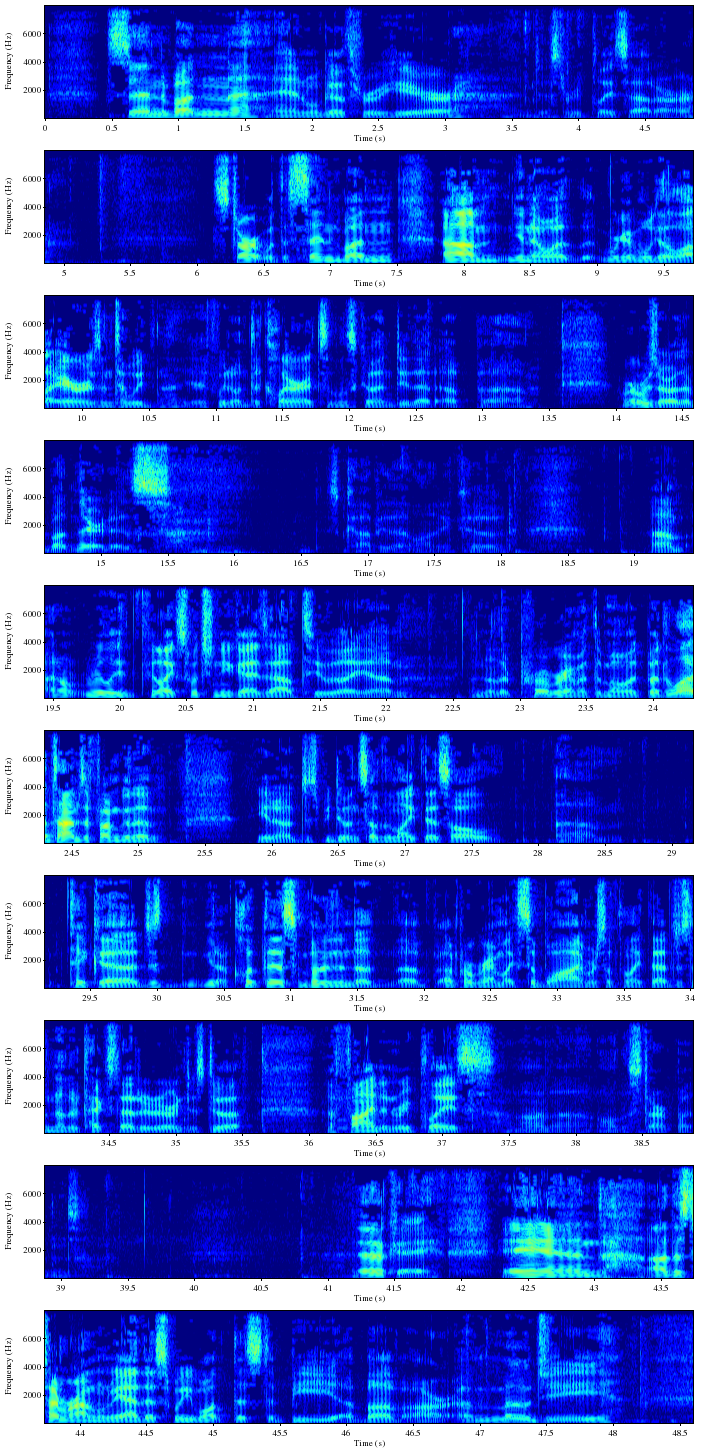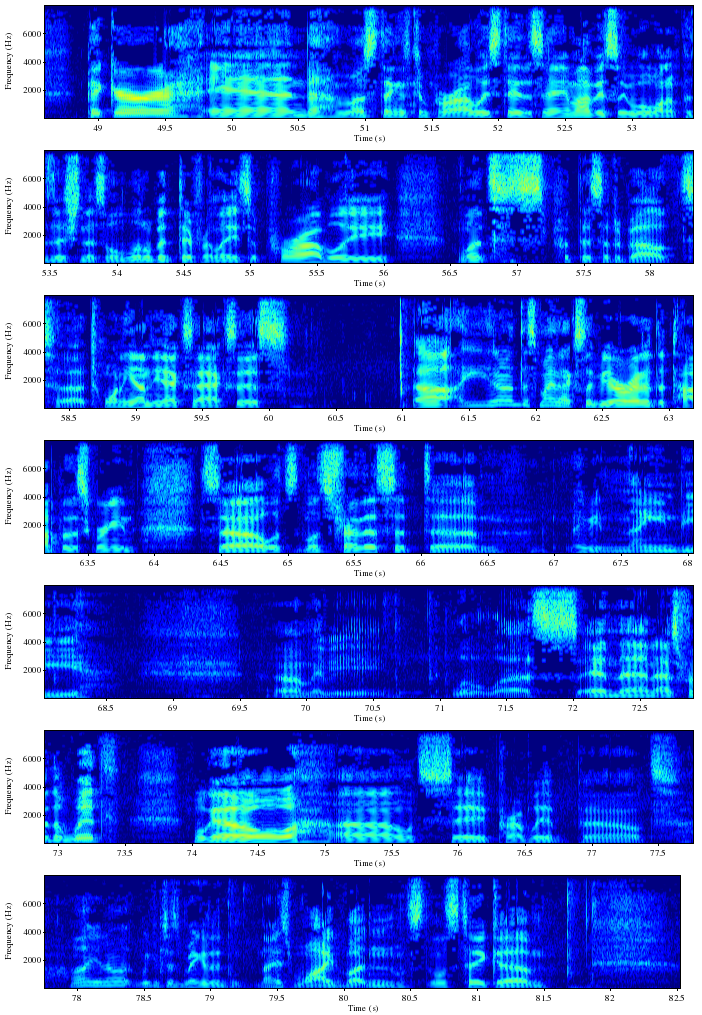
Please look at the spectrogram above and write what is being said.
send button, and we'll go through here and just replace out our start with the send button. Um, you know, uh, we're gonna, we'll get a lot of errors until we if we don't declare it. So let's go ahead and do that up. Uh, where was our other button? There it is. Just copy that line of code. Um, I don't really feel like switching you guys out to a um, another program at the moment. But a lot of times, if I'm gonna, you know, just be doing something like this, I'll um, take a just you know clip this and put it into a, a, program like Sublime or something like that, just another text editor, and just do a, a find and replace on uh, all the start buttons. Okay, and uh, this time around when we add this, we want this to be above our emoji picker, and most things can probably stay the same. Obviously, we'll want to position this a little bit differently, so probably let's put this at about uh, 20 on the x-axis. Uh, you know, this might actually be all right at the top of the screen. So let's let's try this at uh, maybe 90. Oh, maybe a little less. And then as for the width, we'll go. Uh, let's say probably about well, you know what? We can just make it a nice wide button. Let's, let's take um,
